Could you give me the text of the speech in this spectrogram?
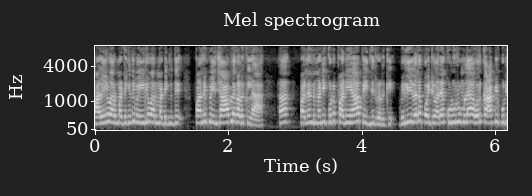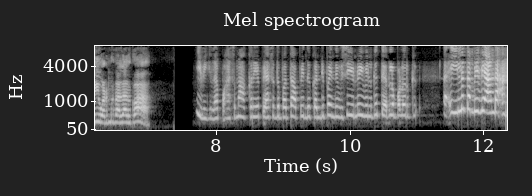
மழையும் வர மாட்டேங்குது வெயிலும் வர மாட்டேங்குது பனி பெஞ்சாப்ல கிடக்குல பன்னெண்டு மணி கூட பனியா பெஞ்சிட்டு கிடக்கு. வெளியே தானே போயிட்டு வர? குளிரும்ல ஒரு காப்பி குடி உடம்புக்கு நல்லா இருக்கும் இவங்கள பாசமா அக்கறையா பேசுறத பார்த்தா அப்ப இந்த கண்டிப்பா இந்த விஷயம் இன்னும் இவளுக்கு தெரியல போல இருக்கு. இல்ல தம்பி வேண்டாம்.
